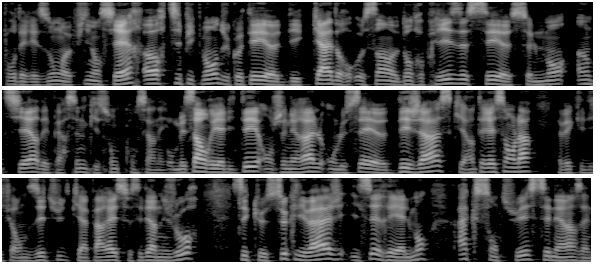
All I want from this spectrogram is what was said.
pour des raisons financières. Or, typiquement, du côté des cadres au sein d'entreprises, c'est seulement un tiers des personnes qui sont concernées. Mais ça, en réalité, en général, on le sait déjà. Ce qui est intéressant là, avec les différentes études qui apparaissent ces derniers jours, c'est que ce clivage, il s'est réellement accentué ces dernières années.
